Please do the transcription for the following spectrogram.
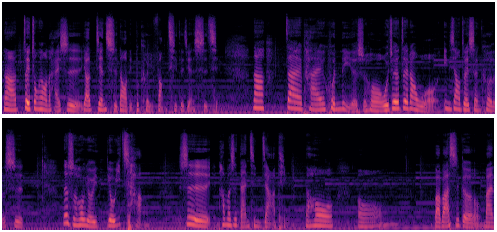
那最重要的还是要坚持到底，不可以放弃这件事情。那在拍婚礼的时候，我觉得最让我印象最深刻的是，那时候有有一场是他们是单亲家庭，然后哦，爸爸是个蛮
